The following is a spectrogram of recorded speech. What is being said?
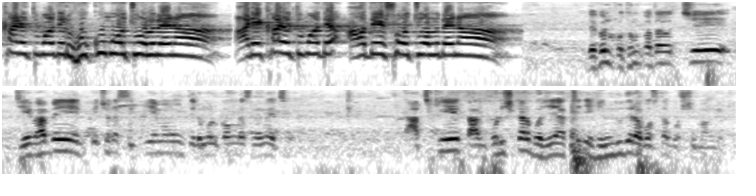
এখানে তোমাদের হুকুমও চলবে না। আর এখানে তোমাদের আদেশও চলবে না। দেখুন, প্রথম কথা হচ্ছে যেভাবে এর পেছনে সিপিএম এবং তৃণমূল কংগ্রেস নেমেছে, আজকে তার পরিষ্কার বোঝা যাচ্ছে যে হিন্দুদের অবস্থা পশ্চিমবঙ্গে কি।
